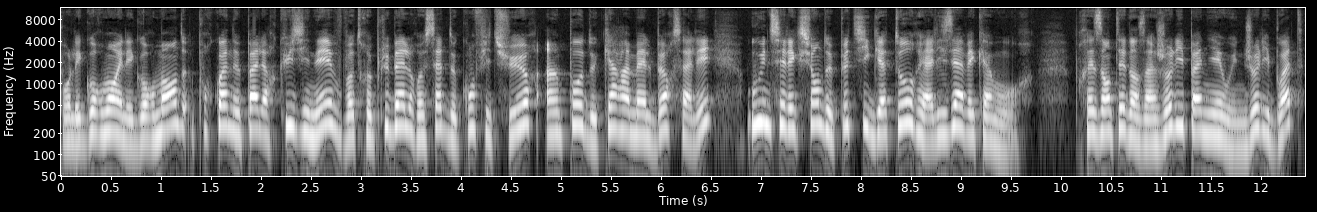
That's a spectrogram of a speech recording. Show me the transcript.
Pour les gourmands et les gourmandes, pourquoi ne pas leur cuisiner votre plus belle recette de confiture, un pot de caramel beurre salé ou une sélection de petits gâteaux réalisés avec amour? Présentés dans un joli panier ou une jolie boîte,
